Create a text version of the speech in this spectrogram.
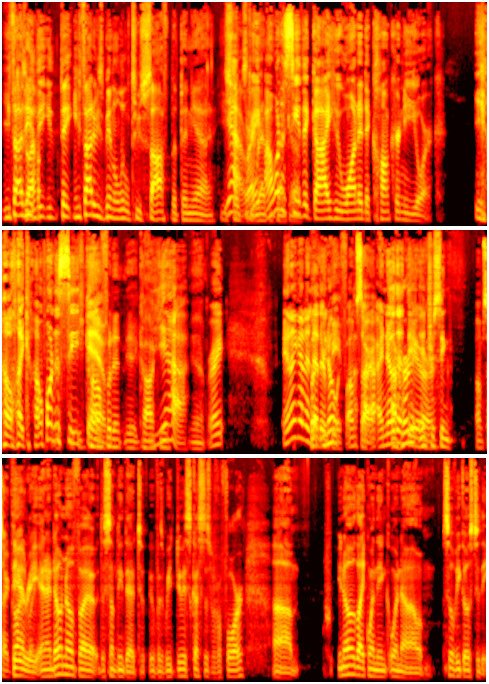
You thought So he, I you, that you thought he was being a little too soft, but then yeah, he yeah, right. I want to see up. the guy who wanted to conquer New York. You know, like I want to see him. confident, yeah, cocky. Yeah. yeah. Right. And I got another you know, beef. I'm sorry. I, know I that heard an are. interesting I'm sorry. theory, and I don't know if uh, there's something that it was we do discuss this before. Um, you know, like when they, when uh, Sylvie goes to the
